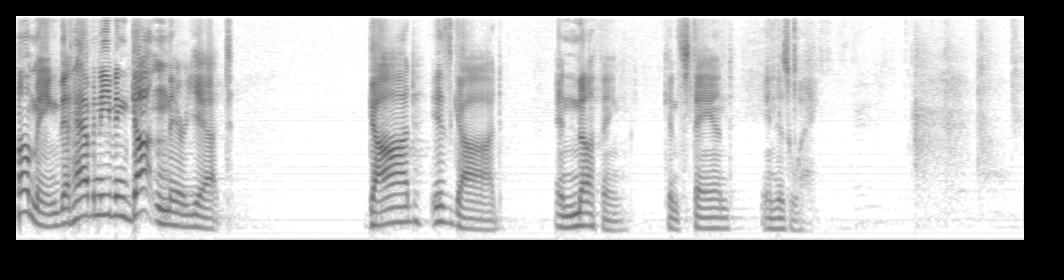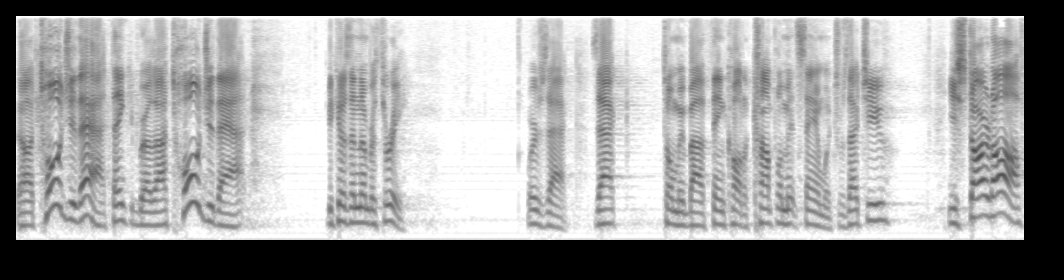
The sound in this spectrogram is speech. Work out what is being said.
coming that haven't even gotten there yet. God is God, and nothing can stand in his way. Now, I told you that. Thank you, brother. I told you that because of number three. Where's Zach? Zach told me about a thing called a compliment sandwich. Was that you? You start off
